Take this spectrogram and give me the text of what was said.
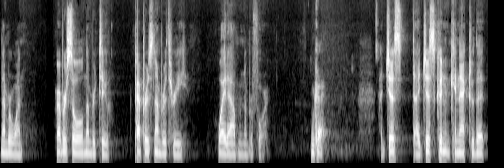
number one, Rubber Soul number two, Peppers number three, White Album number four. Okay. I just I just couldn't connect with it.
